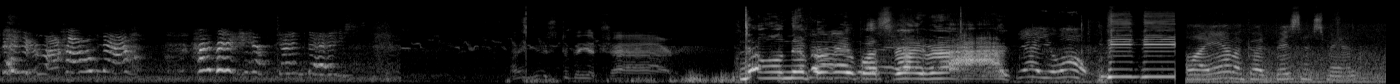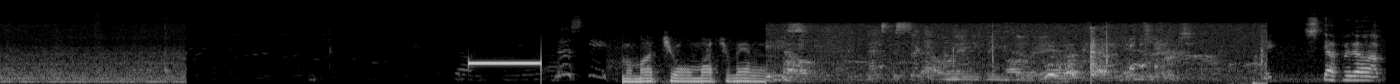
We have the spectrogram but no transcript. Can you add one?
This is my home now. I've been here ten days. I used to be a child. No, I'll never be a bus driver. Yeah, you won't. Well, I am a good businessman. I'm a macho, macho man. Step it up.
